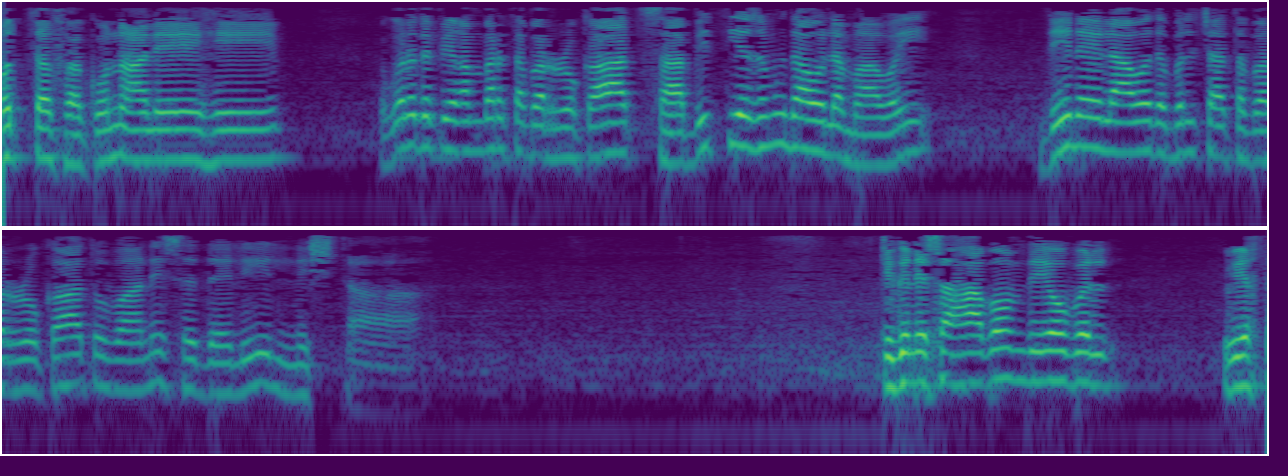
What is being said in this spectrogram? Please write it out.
متفقن علیه وګوره د پیغمبر تبرکات ثابت یې زموږ د علما وای دین علاوه د بل چا تبرکات باندې څه دلیل نشتا چګنه صحابه هم دی یو بل ویخت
